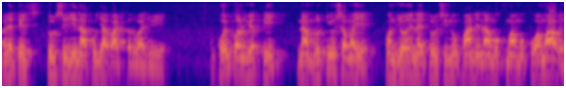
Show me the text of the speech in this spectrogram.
અને તુલસીજીના પૂજાપાઠ કરવા જોઈએ. કોઈ પણ વ્યક્તિના મૃત્યુ સમયે પણ જો એને તુલસીનું પાન એના મુખમાં મૂકવામાં આવે,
